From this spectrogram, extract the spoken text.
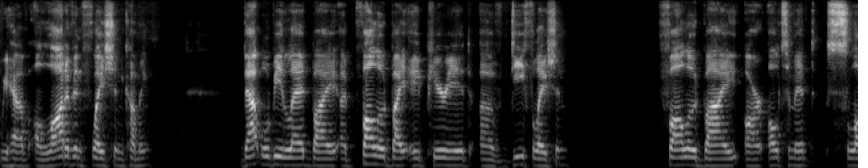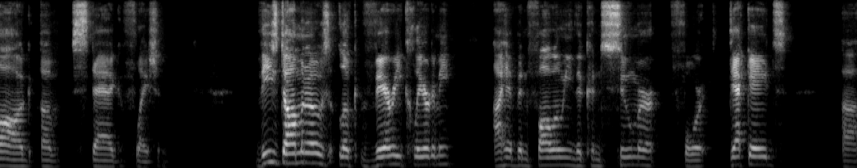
we have a lot of inflation coming. That will be led by, uh, followed by a period of deflation, followed by our ultimate slog of stagflation. These dominoes look very clear to me. I have been following the consumer for decades. Uh,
